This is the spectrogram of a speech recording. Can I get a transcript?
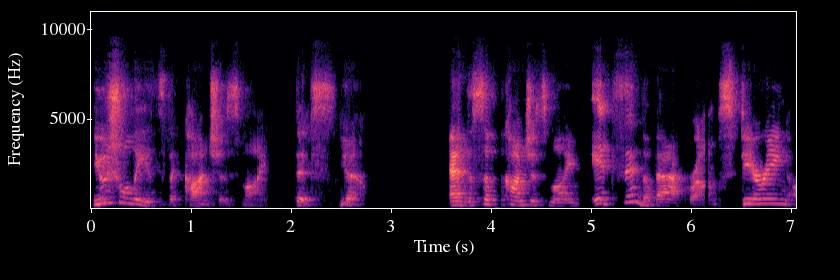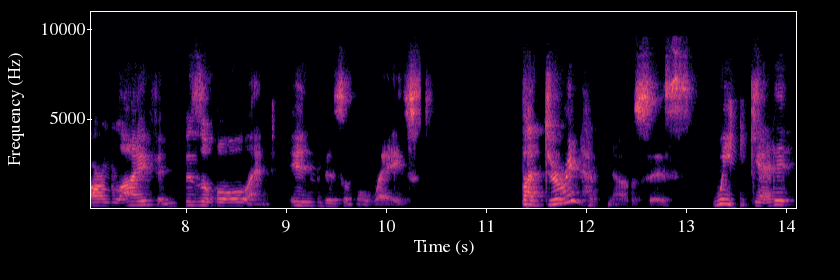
Usually it's the conscious mind that's you know and the subconscious mind, it's in the background, steering our life in visible and invisible ways. But during hypnosis, we get it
